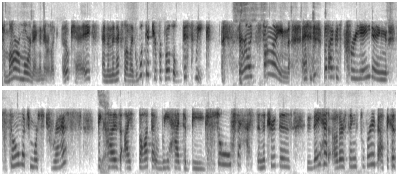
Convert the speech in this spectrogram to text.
tomorrow morning." And they were like, "Okay." And then the next one, I'm like, "We'll get your proposal this week." they were like, "Fine," but I was creating so much more stress because yeah. I thought that we had to be so fast. And the truth is, they had other things to worry about because,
